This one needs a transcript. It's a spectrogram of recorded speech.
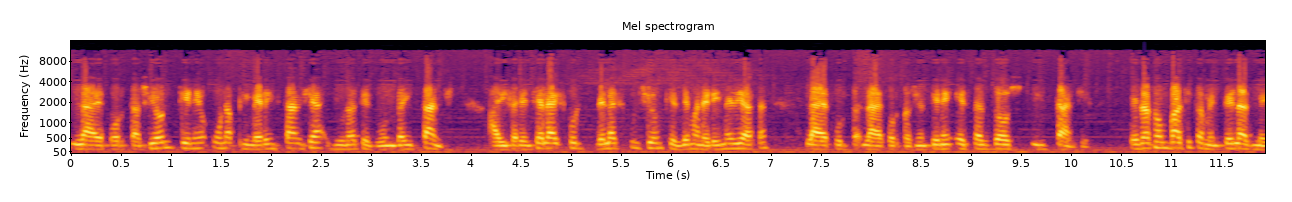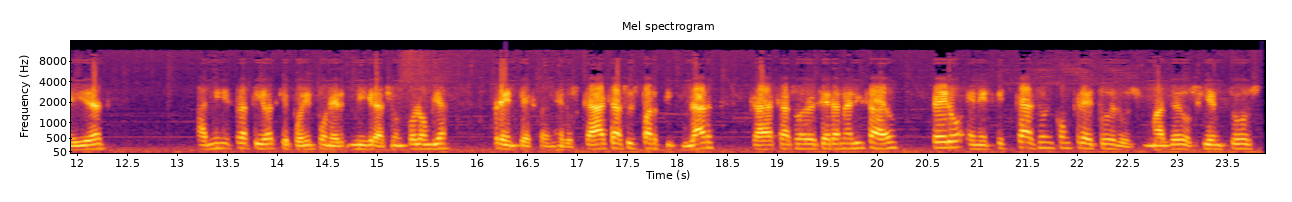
La deportación tiene una primera instancia y una segunda instancia. A diferencia de la, expulsión, que es de manera inmediata, la, la deportación tiene estas dos instancias. Esas son básicamente las medidas administrativas que puede imponer Migración Colombia frente a extranjeros. Cada caso es particular, cada caso debe ser analizado, pero en este caso en concreto de los más de 200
